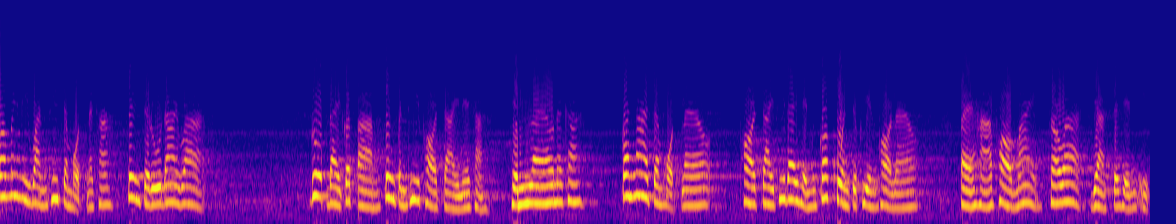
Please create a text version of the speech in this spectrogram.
ก็ไม่มีวันที่จะหมดนะคะ ซึ่งจะรู้ได้ว่า รูปใดก็ตาม ซึ่งเป็นที่พอใจเนี่ยค่ะ เห็นแล้วนะคะ ก็น่าจะหมดแล้ว พอใจที่ได้เห็นก็ควรจะเพียงพอแล้ว แต่หาพอไม่ เพราะว่าอยากจะเห็นอีก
